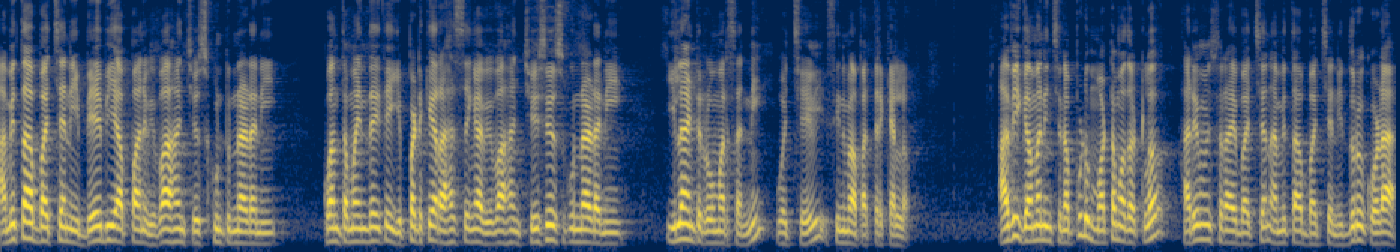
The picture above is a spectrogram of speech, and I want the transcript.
అమితాబ్ బచ్చన్ ఈ బేబీ అప్పాని వివాహం చేసుకుంటున్నాడని కొంతమంది అయితే ఇప్పటికే రహస్యంగా వివాహం చేసేసుకున్నాడని ఇలాంటి రూమర్స్ అన్నీ వచ్చేవి సినిమా పత్రికల్లో. అవి గమనించినప్పుడు మొట్టమొదట్లో హరివంశరాయ్ బచ్చన్ అమితాబ్ బచ్చన్ ఇద్దరూ కూడా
